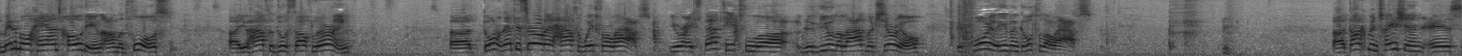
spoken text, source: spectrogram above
minimal hand holding on the tools. you have to do self learning uh, don't necessarily have to wait for labs. You are expected to uh, review the lab material before you even go to the labs. Uh, documentation is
